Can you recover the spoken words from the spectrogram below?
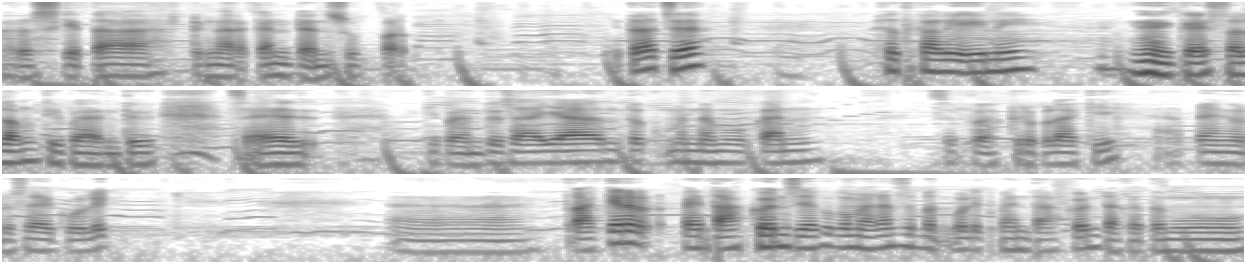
harus kita dengarkan dan support. Itu aja. Satu kali ini. Guys tolong dibantu. Saya dibantu saya untuk menemukan sebuah grup lagi. Apa yang harus saya kulik? Uh, terakhir Pentagon sih aku kemarin sempat ngulik Pentagon. Udah ketemu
